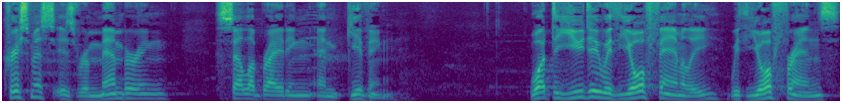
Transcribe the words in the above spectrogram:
Christmas is remembering, celebrating, and giving. What do you do with your family, with your friends,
